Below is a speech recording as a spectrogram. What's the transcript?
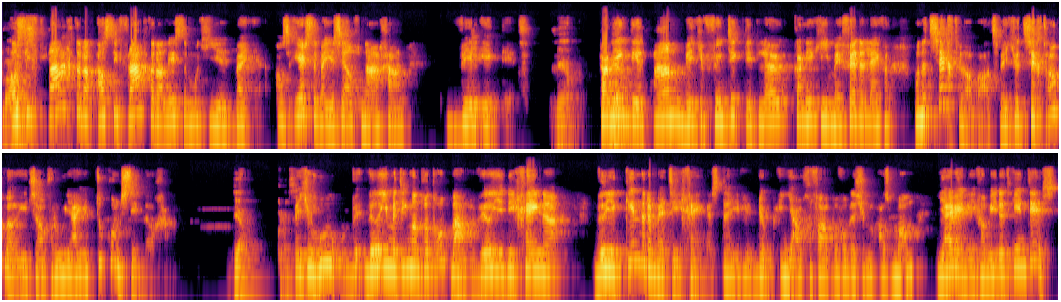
Want... Als, die vraag er, als die vraag er al is, dan moet je, je bij, als eerste bij jezelf nagaan, wil ik dit? Ja. Kan ik dit aan? Weet je, vind ik dit leuk? Kan ik hiermee verder leven? Want het zegt wel wat, weet je. Het zegt ook wel iets over hoe jij je toekomst in wil gaan. Ja. Weet je, hoe wil je met iemand wat opbouwen? Wil je diegene, wil je kinderen met diegene? In jouw geval bijvoorbeeld als, je, als man, jij weet niet van wie dat kind is.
